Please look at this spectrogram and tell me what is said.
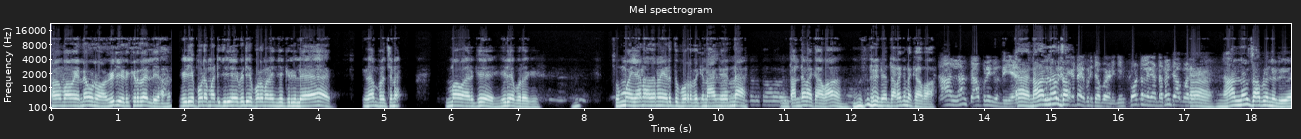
அவன் அவன் என்ன பண்ணுவான்? வீடியோ எடுக்கிறதா இல்லையா? வீடியோ போட மாட்டேங்கிறியா வீடியோ போட மாட்டேங்க கேக்குறீல இதுதான் பிரச்சனை. சும்மாவா இருக்கு? வீடியோ போடுறதுக்கு சும்மா ஏனா தானே எடுத்து போடுறதுக்கு நாங்க என்ன? தண்டனக்காவா? தனக்கணக்காவா நாலு நாள் சொல்றீங்க. நாலு நாள் சா- கேட்டா எப்படி சாப்பாடு அடிக்கும் ஹோட்டல்ல கேட்டா தான் சாப்பாடு ஆ, நாலு நாள் சாப்பிடலாம் சொல்றீங்க.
